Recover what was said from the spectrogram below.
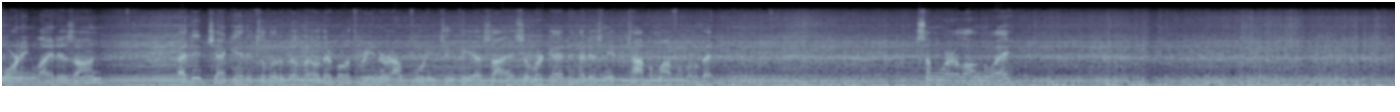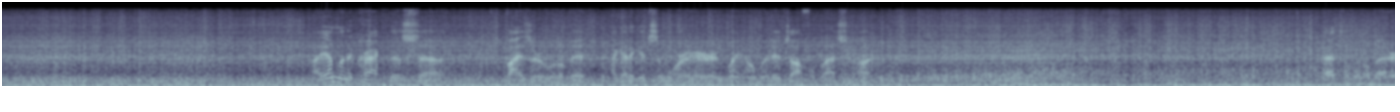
warning light is on. I did check it, it's a little bit low. They're both reading around 42 psi, so we're good. I just need to top them off a little bit. Somewhere along the way. Am going to crack this uh, visor a little bit. I got to get some more air in my helmet. It's awful blasted hot. That's a little better.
